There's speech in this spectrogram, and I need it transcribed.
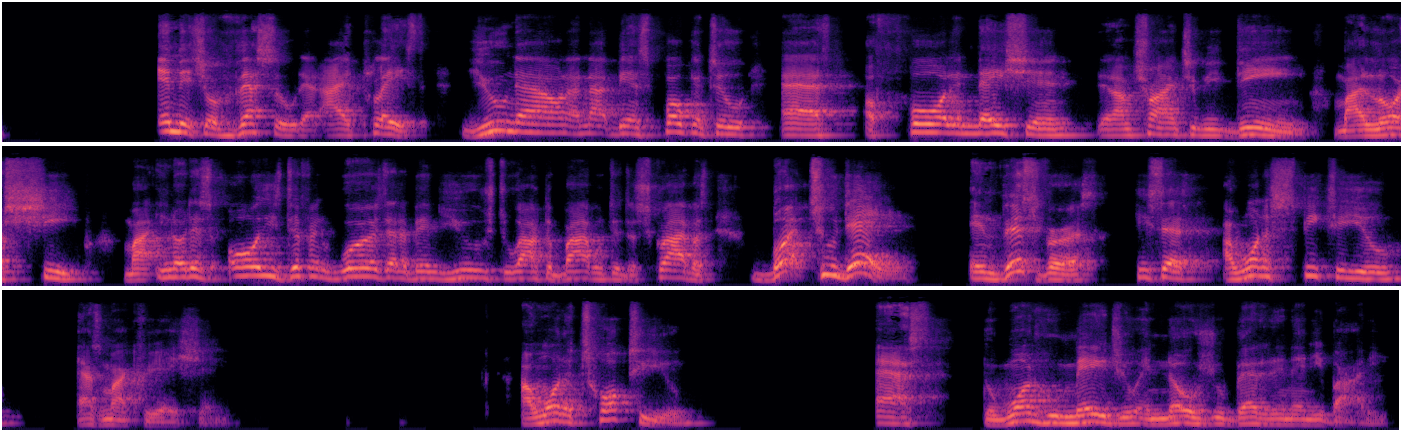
image or vessel that I placed. You now are not being spoken to as a fallen nation that I'm trying to redeem, my lost sheep, my, you know, there's all these different words that have been used throughout the Bible to describe us. But today, in this verse, he says, I want to speak to you as my creation. I want to talk to you as the one who made you and knows you better than anybody.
